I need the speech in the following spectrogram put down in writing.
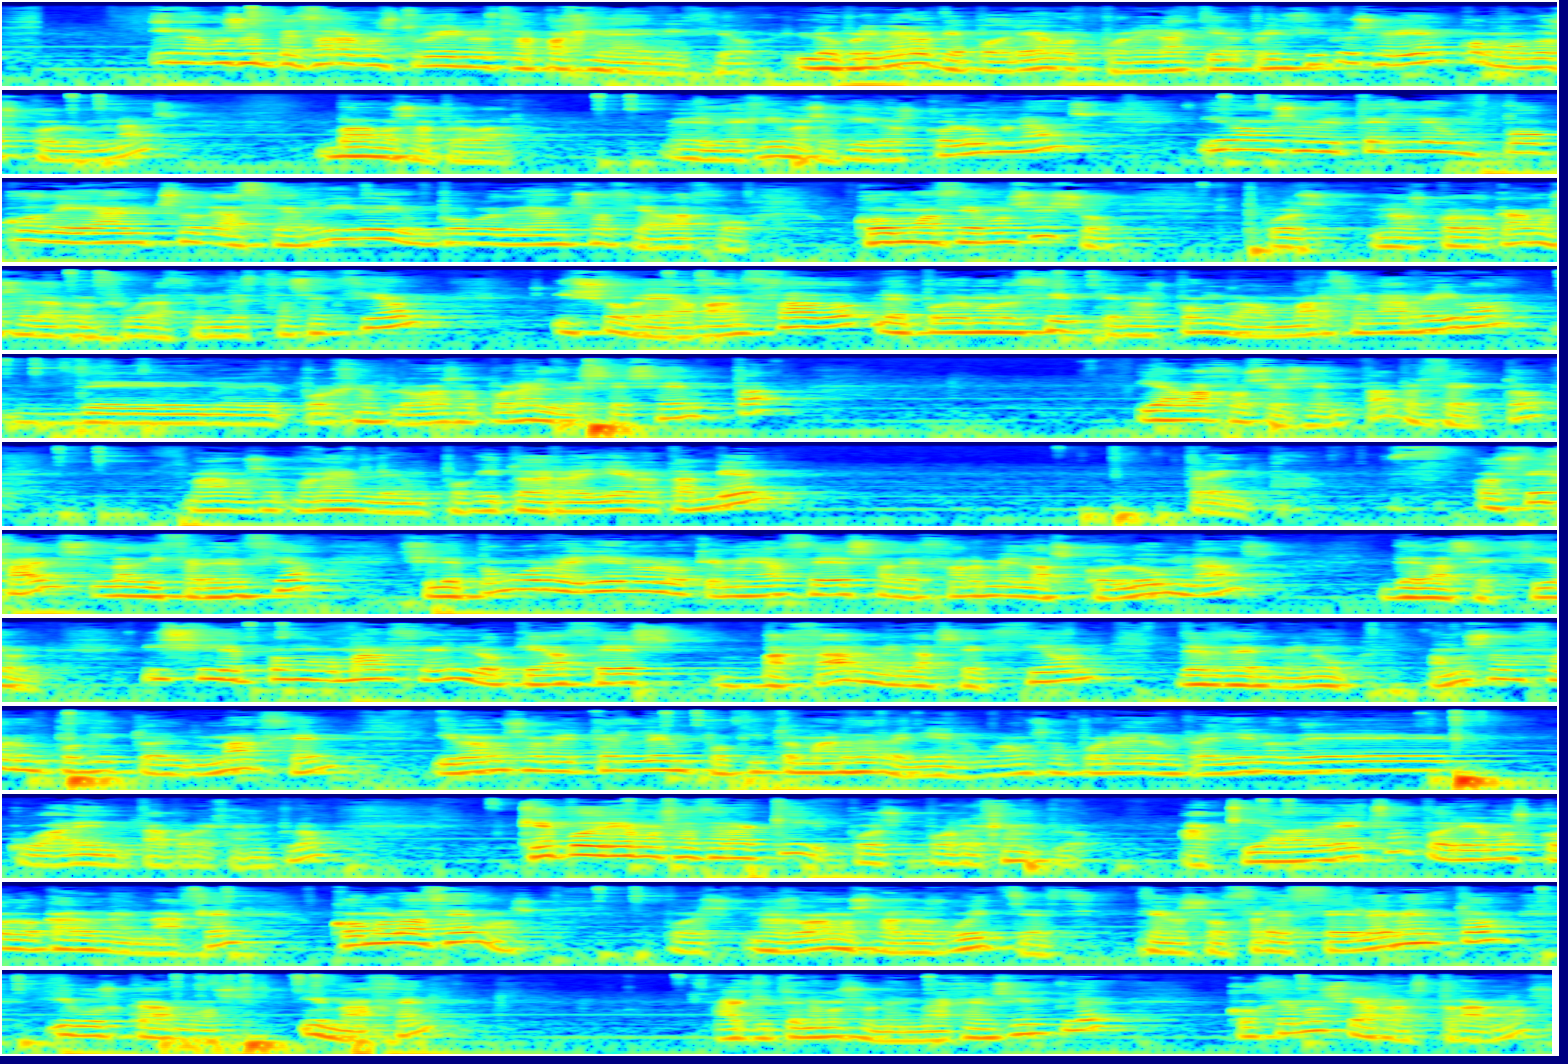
y vamos a empezar a construir nuestra página de inicio. Lo primero que podríamos poner aquí al principio serían como dos columnas. Vamos a probar. Elegimos aquí dos columnas y vamos a meterle un poco de ancho de hacia arriba y un poco de ancho hacia abajo. ¿Cómo hacemos eso? Pues nos colocamos en la configuración de esta sección y sobre avanzado le podemos decir que nos ponga un margen arriba de, por ejemplo, vamos a ponerle 60 y abajo 60, perfecto. Vamos a ponerle un poquito de relleno también, 30. ¿Os fijáis la diferencia? Si le pongo relleno lo que me hace es alejarme las columnas de la sección. Y si le pongo margen, lo que hace es bajarme la sección desde el menú. Vamos a bajar un poquito el margen y vamos a meterle un poquito más de relleno. Vamos a ponerle un relleno de 40, por ejemplo. ¿Qué podríamos hacer aquí? Pues, por ejemplo, aquí a la derecha podríamos colocar una imagen. ¿Cómo lo hacemos? Pues nos vamos a los widgets que nos ofrece Elementor y buscamos imagen. Aquí tenemos una imagen simple, cogemos y arrastramos.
